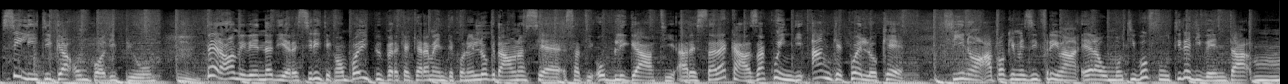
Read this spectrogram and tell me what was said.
si litiga un po' di più. Mm. Però mi viene da dire, si litiga un po' di più perché chiaramente con il lockdown si è stati obbligati a restare a casa, quindi anche quello che fino a pochi mesi prima era un motivo futile diventa, mm,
